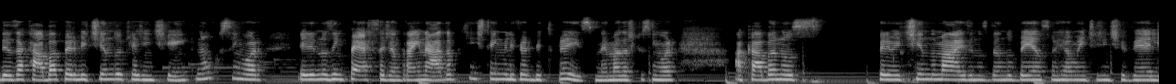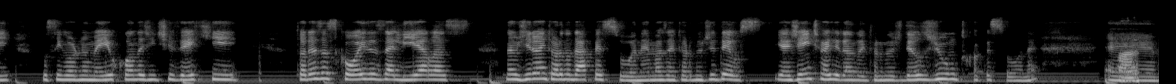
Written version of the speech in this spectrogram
Deus acaba permitindo que a gente entre. Não que o Senhor ele nos impeça de entrar em nada, porque a gente tem um livre-arbítrio para isso, né? Mas acho que o Senhor acaba nos permitindo mais e nos dando bênção. Realmente a gente vê ali o Senhor no meio quando a gente vê que todas as coisas ali, elas não giram em torno da pessoa, né? Mas em torno de Deus. E a gente vai girando em torno de Deus junto com a pessoa, né? É, ah.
